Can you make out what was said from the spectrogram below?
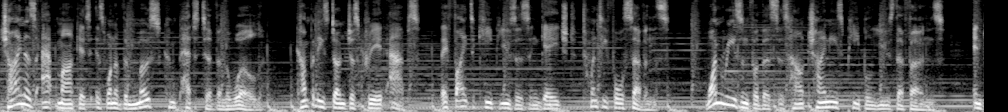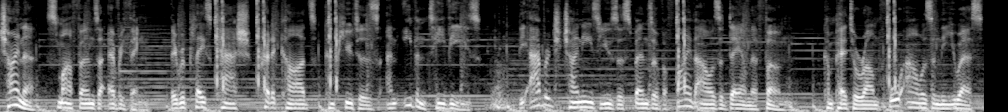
China's app market is one of the most competitive in the world. Companies don't just create apps, they fight to keep users engaged 24-7s. One reason for this is how Chinese people use their phones. In China, smartphones are everything. They replace cash, credit cards, computers, and even TVs. The average Chinese user spends over 5 hours a day on their phone. Compared to around 4 hours in the US,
